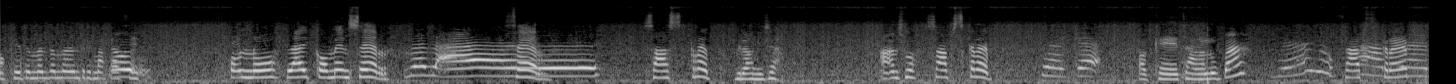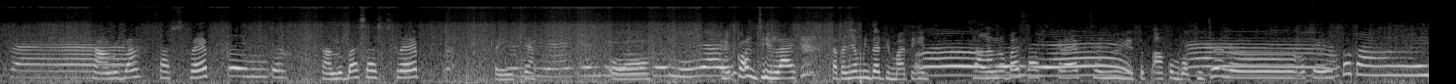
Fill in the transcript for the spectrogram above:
Oke teman-teman, terima kasih. Kok no? Like, comment, share. Share. Subscribe. Bilang Nisha. Ansur, subscribe. Oke, jangan lupa subscribe. Jangan lupa subscribe. Jangan lupa subscribe. Thanks ya. Oh. Eh, kunci like. Katanya minta dimatiin. Jangan lupa subscribe channel YouTube aku Mbok Kijono. Oke, bye bye.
